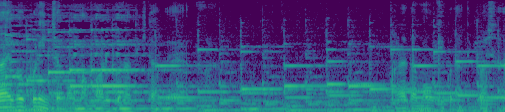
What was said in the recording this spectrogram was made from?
だいぶプリンちゃんもまあ丸くなってきたんで体も大きくなってきましたね。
